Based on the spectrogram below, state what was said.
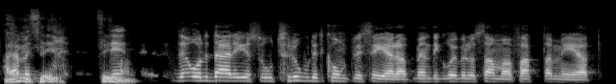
Han är ja, fri, fri det, man och det där är ju så otroligt komplicerat men det går väl att sammanfatta med att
